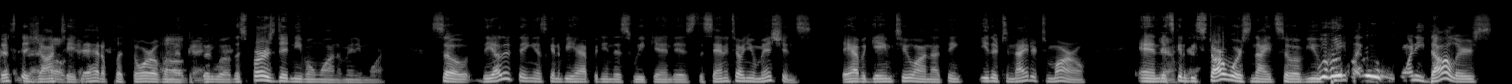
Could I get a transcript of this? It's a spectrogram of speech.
just. Dejounte. Oh, okay. They had a plethora of them Oh, at the. Goodwill. The Spurs didn't even want them anymore. So the other thing that's going to be happening this weekend is the San Antonio Missions. They have a game too on I think either tonight or tomorrow, and it's going to be Star Wars night. So if you paid like twenty dollars,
